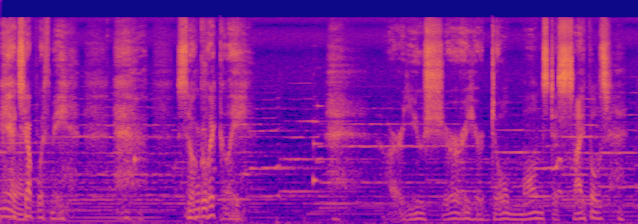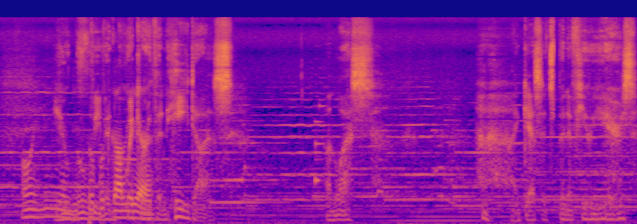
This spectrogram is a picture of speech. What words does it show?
Catch up with me so quickly? Are you sure you're Domon's disciples? Oh, You move even quicker than he does. Unless. I guess it's been a few years.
